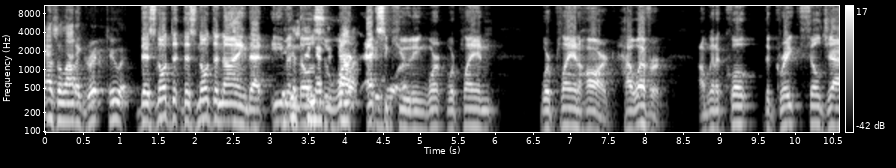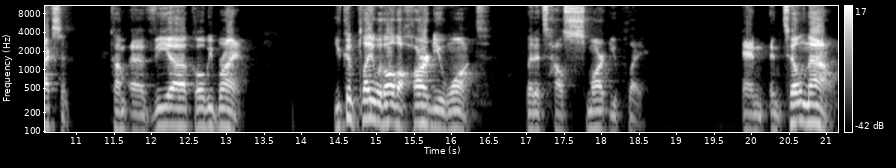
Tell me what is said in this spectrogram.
has a lot of grit to it. There's no there's no denying that even those who weren't executing weren't were playing were playing hard. However, I'm going to quote the great Phil Jackson come uh, via Kobe Bryant. You can play with all the hard you want, but it's how smart you play. And until now,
